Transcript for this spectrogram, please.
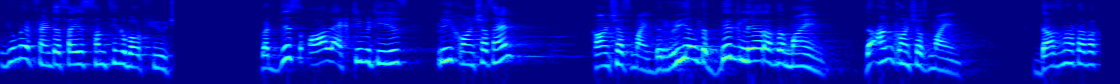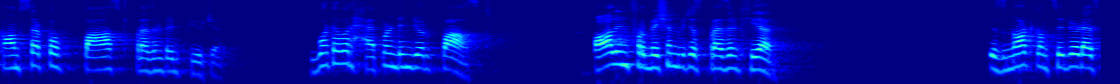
You may fantasize something about future. But this all activity is pre-conscious and conscious mind. The real, the big layer of the mind, the unconscious mind, does not have a concept of past, present and future. Whatever happened in your past, all information which is present here is not considered as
